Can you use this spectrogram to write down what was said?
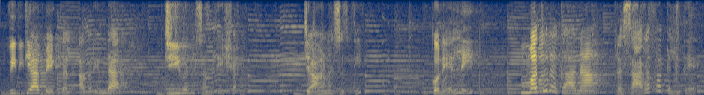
ವಿದ್ಯಾ ಬೇಕಲ್ ಅವರಿಂದ ಜೀವನ ಸಂದೇಶ, ಜಾಣ ಸುದ್ದಿ. ಕೊನೆಯಲ್ಲಿ ಮಧುರಗಾನ ಪ್ರಸಾರವಾಗಲಿದೆ.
